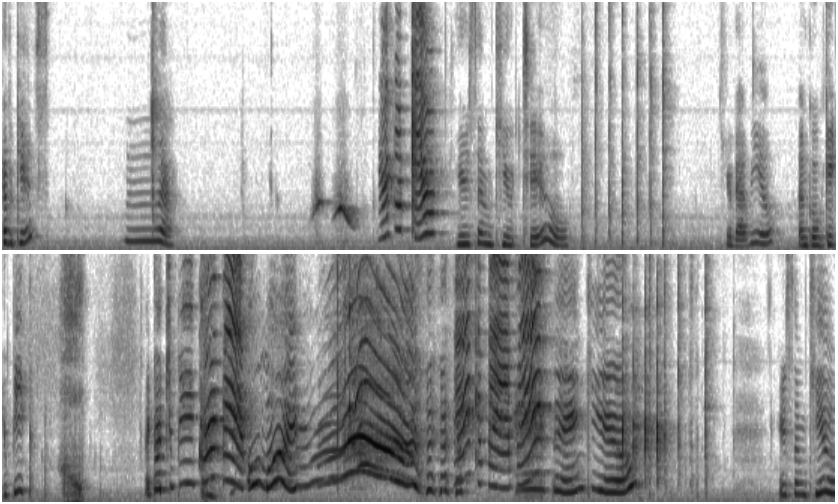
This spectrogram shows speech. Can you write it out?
Have a kiss? Mwah. You're so cute too. I love you. I'm going to get your beak. I got your beak. Oh my. Thank you. You're so cute.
